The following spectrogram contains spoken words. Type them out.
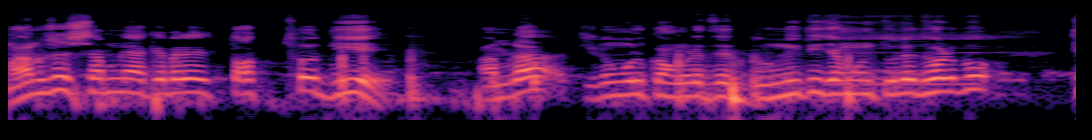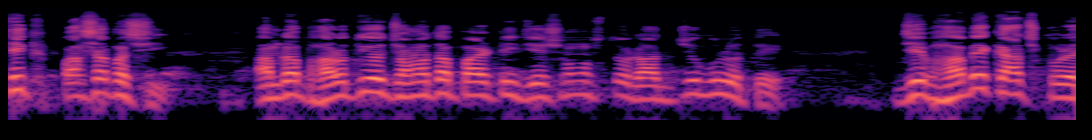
মানুষের সামনে একেবারে তথ্য দিয়ে আমরা তৃণমূল কংগ্রেসের দুর্নীতি যেমন তুলে ধরব, ঠিক পাশাপাশি আমরা ভারতীয় জনতা পার্টি যে সমস্ত রাজ্যগুলোতে যেভাবে কাজ করে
